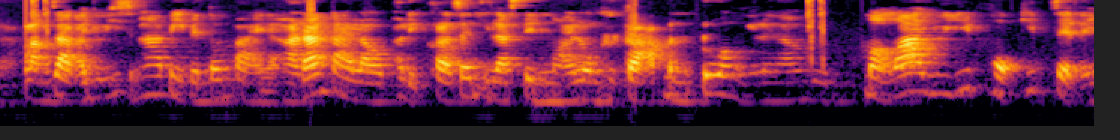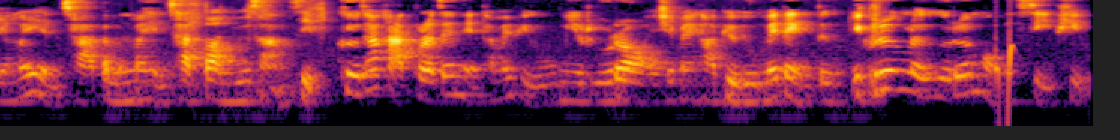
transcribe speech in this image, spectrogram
แล้วหลังจากอายุ 25 ปีเป็นต้นไปนะคะร่างกายเราผลิตคอลลาเจนอิลาสตินน้อยลงคือกราฟมันร่วงอย่างนี้เลยนะคุณ มองว่าอายุ26 27ยังไม่เห็นชัดแต่มันมาเห็นชัดตอนอายุ30คือถ้าขาดคอลลาเจนเนี่ยทำให้ผิวมีริ้วรอยใช่ไหมคะผิวดูไม่เต่งตึงอีกเรื่องเลยคือเรื่องของสีผิว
